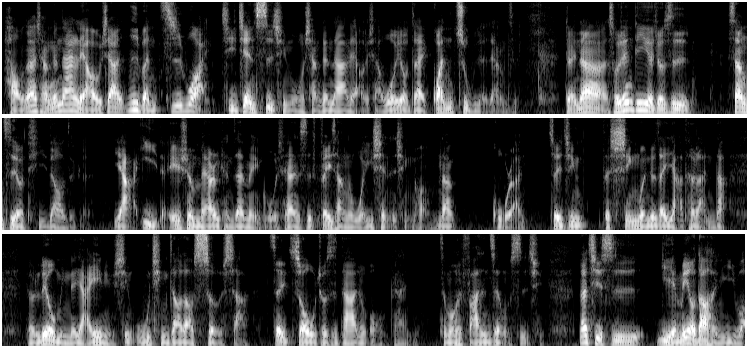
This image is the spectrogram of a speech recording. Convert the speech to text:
好，那想跟大家聊一下日本之外几件事情，我想跟大家聊一下，我有在关注的这样子。对，那首先第一个就是上次有提到这个亚裔的 Asian American 在美国现在是非常的危险的情况。那果然最近的新闻就在亚特兰大，有六名的亚裔女性无情遭到射杀。这周就是大家就哦，看怎么会发生这种事情？那其实也没有到很意外，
